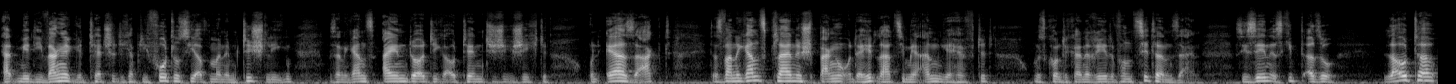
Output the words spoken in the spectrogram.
Er hat mir die Wange getätschelt. Ich habe die Fotos hier auf meinem Tisch liegen. Das ist eine ganz eindeutige, authentische Geschichte. Und er sagt, das war eine ganz kleine Spange und der Hitler hat sie mir angeheftet und es konnte keine Rede von Zittern sein. Sie sehen, es gibt also lauter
